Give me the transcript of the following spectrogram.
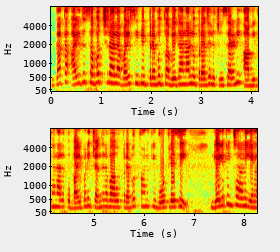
గత ఐదు సంవత్సరాల వైసీపీ ప్రభుత్వ విధానాలు ప్రజలు చూశారని ఆ విధానాలకు భయపడి చంద్రబాబు ప్రభుత్వానికి ఓట్లేసి గెలిపించాలని ఈయన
